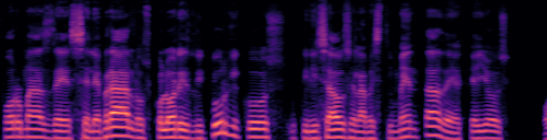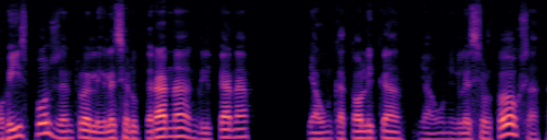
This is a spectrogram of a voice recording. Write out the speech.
formas de celebrar los colores litúrgicos utilizados en la vestimenta de aquellos obispos dentro de la iglesia luterana, anglicana y aún católica y aún iglesia ortodoxa.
